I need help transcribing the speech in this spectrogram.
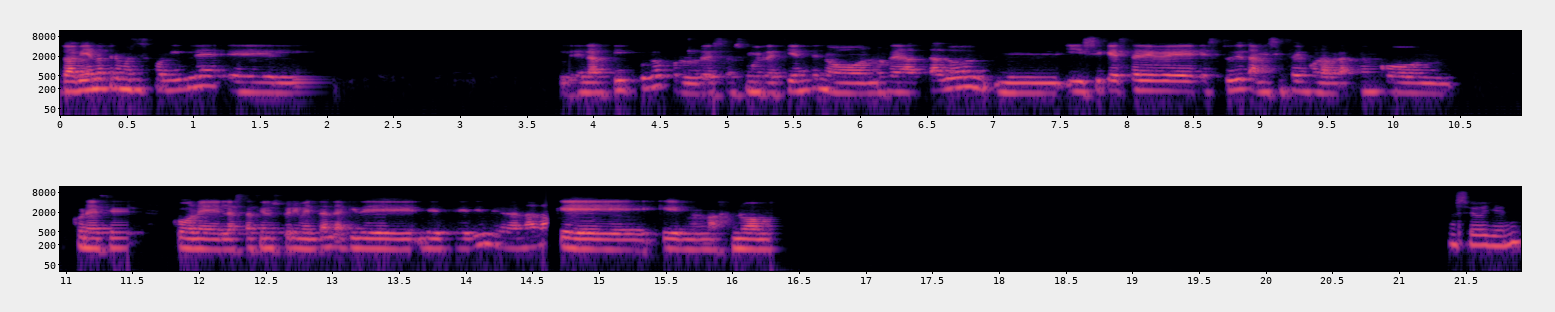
todavía no tenemos disponible el, el artículo, por eso es muy reciente, no, no redactado, mm, y sí que este estudio también se hizo en colaboración con, con, con la estación experimental de aquí de, de de Granada, que, que me imagino vamos No se oye, ¿no?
